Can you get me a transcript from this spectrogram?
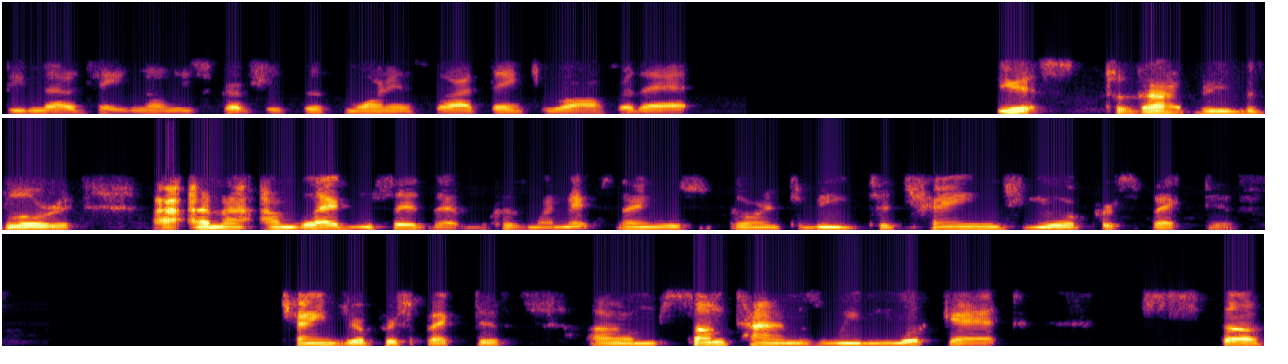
be meditating on these scriptures this morning. So I thank you all for that. Yes, to God be the glory. I, and I, I'm glad you said that because my next thing was going to be to change your perspective. Change your perspective um, sometimes we look at stuff,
